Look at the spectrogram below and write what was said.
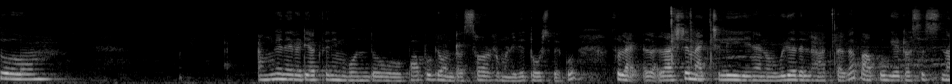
ಸೊ ಹಂಗೇ ರೆಡಿ ಆಗ್ತಾ ನಿಮಗೊಂದು ಪಾಪುಗೆ ಒಂದು ಡ್ರೆಸ್ ಆರ್ಡರ್ ಮಾಡಿದ್ದೆ ತೋರಿಸ್ಬೇಕು. ಸೊ ಲಾಸ್ಟ್ ಟೈಮ್ ಆ್ಯಕ್ಚುಲಿ ನಾನು ವೀಡಿಯೋದಲ್ಲಿ ಹಾಕಿದಾಗ ಪಾಪುಗೆ ಡ್ರೆಸ್ಸಸ್ನ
